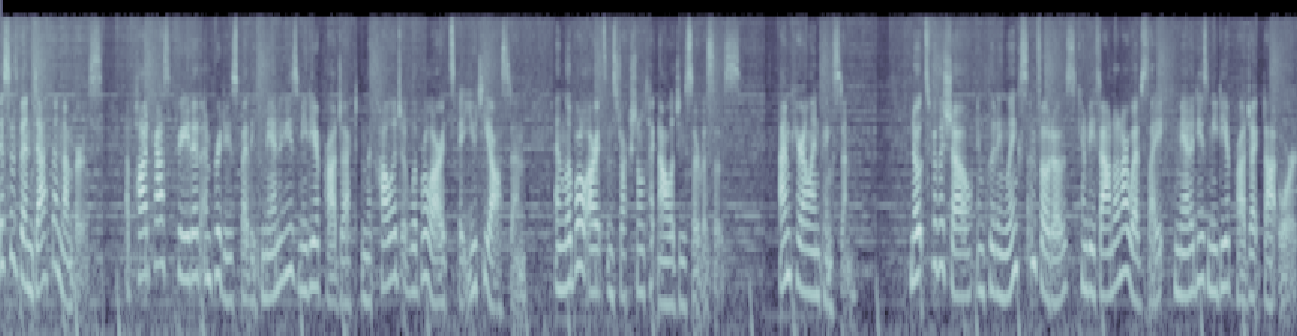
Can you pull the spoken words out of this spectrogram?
This has been Death and Numbers, a podcast created and produced by the Humanities Media Project in the College of Liberal Arts at UT Austin and Liberal Arts Instructional Technology Services. I'm Caroline Pinkston. Notes for the show, including links and photos, can be found on our website, humanitiesmediaproject.org.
